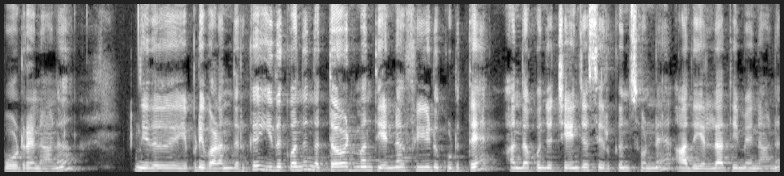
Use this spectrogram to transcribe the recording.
போடுறேன் நான். இது எப்படி வளர்ந்துருக்கு? இதுக்கு வந்து இந்த தேர்ட் மந்த் என்ன ஃபீடு கொடுத்தேன்? அந்த கொஞ்சம் சேஞ்சஸ் இருக்குன்னு சொன்னேன். அது எல்லாத்தையுமே நான்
